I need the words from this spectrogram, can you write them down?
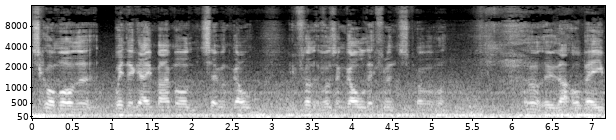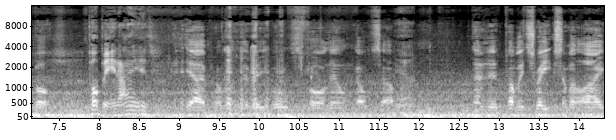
score more than win the game by more than seven goal in front of us and goal difference probably. I don't know who that will be, but Probably United. yeah, probably beat Wolves four 0 and goal top. Yeah. And they'd probably tweet something like,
